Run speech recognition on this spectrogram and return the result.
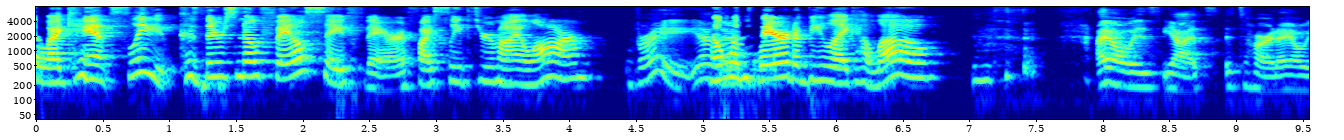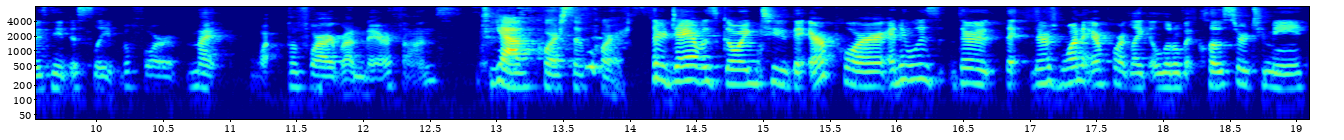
So I can't sleep because there's no fail safe there. If I sleep through my alarm, right. Yeah. no one's there to be like, hello. I always, yeah, it's it's hard. I always need to sleep before my before I run marathons. Yeah, of course, of course. The other day I was going to the airport, and it was there. There's one airport like a little bit closer to me,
